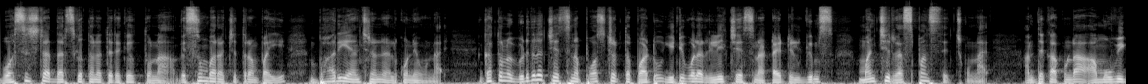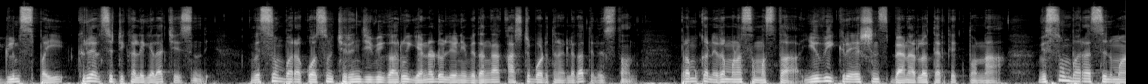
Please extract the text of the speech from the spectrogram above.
వశిష్ఠ దర్శకత్వంలో తెరకెక్కుతున్న విశ్వంబర చిత్రంపై భారీ అంచనాలు నెలకొని ఉన్నాయి. గతంలో విడుదల చేసిన పోస్టర్తో పాటు ఇటీవల రిలీజ్ చేసిన టైటిల్ గ్లిమ్స్ మంచి రెస్పాన్స్ తెచ్చుకున్నాయి. అంతేకాకుండా ఆ మూవీ గ్లిమ్స్పై క్యూరియాసిటీ కలిగేలా చేసింది. విశ్వంబర కోసం చిరంజీవి గారు ఎన్నడూ లేని విధంగా కష్టపడుతున్నట్లుగా తెలుస్తోంది. ప్రముఖ నిర్మాణ సంస్థ యువీ క్రియేషన్స్ బ్యానర్లో తెరకెక్కుతున్న విశ్వంభర సినిమా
